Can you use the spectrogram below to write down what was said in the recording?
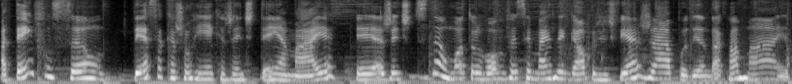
até em função dessa cachorrinha que a gente tem, a Maia, é, a gente disse, não, o motorhome vai ser mais legal para a gente viajar, poder andar com a Maia.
